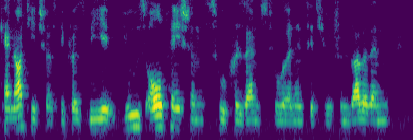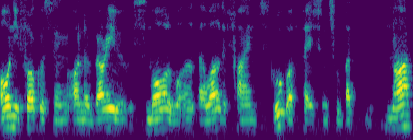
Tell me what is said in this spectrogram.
cannot teach us because we use all patients who present to an institution rather than only focusing on a very small, well-defined group of patients who, but not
